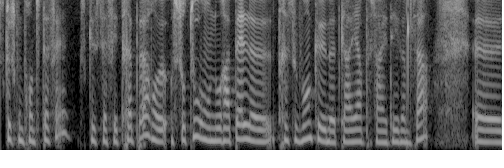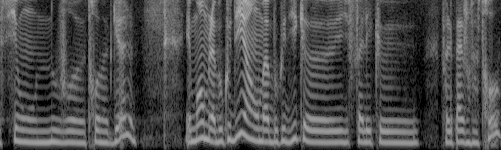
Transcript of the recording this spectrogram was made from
ce que je comprends tout à fait, parce que ça fait très peur. Euh, surtout, on nous rappelle euh, très souvent que notre carrière peut s'arrêter comme ça, euh, si on ouvre trop notre gueule. Et moi, on me l'a beaucoup dit. Hein. on m'a beaucoup dit qu'il fallait que, fallait pas que j'en fasse trop.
